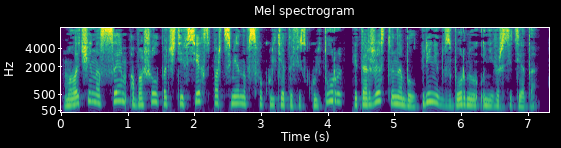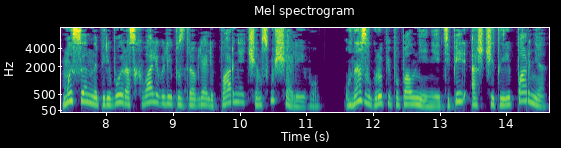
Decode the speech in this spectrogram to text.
Молочина Сэм обошел почти всех спортсменов с факультета физкультуры и торжественно был принят в сборную университета. Мы с Энн наперебой расхваливали и поздравляли парня, чем смущали его. У нас в группе пополнение теперь аж 4 парня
